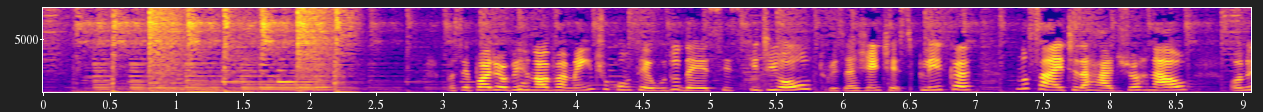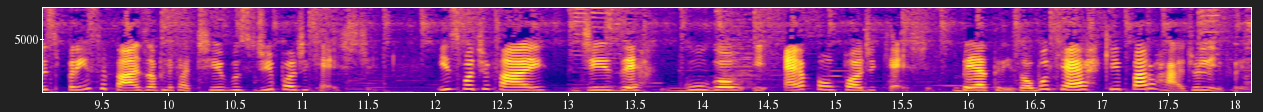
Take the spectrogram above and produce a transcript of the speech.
Você pode ouvir novamente o conteúdo desses e de outros a gente explica no site da Rádio Jornal ou nos principais aplicativos de podcast. Spotify, Deezer, Google e Apple Podcasts. Beatriz Albuquerque para o Rádio Livre.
